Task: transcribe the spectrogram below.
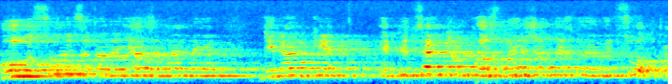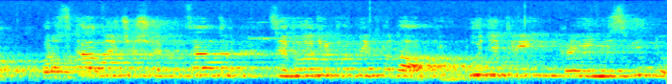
голосують за надання земельної ділянки епіцентру по знижених е, відсотках, розказуючи, що епіцентр це великий платник податків. Будь-якій країні світу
